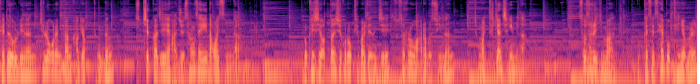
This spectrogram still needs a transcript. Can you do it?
궤도에 올리는 킬로그램당 가격 등등 수치까지 아주 상세히 나와 있습니다. 로켓이 어떤 식으로 개발되는지 소설로 알아볼 수 있는 정말 특이한 책입니다. 소설이지만 로켓의 세부 개념을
